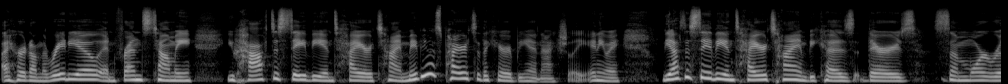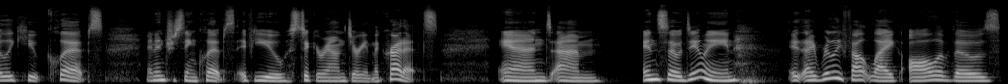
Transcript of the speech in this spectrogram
I heard on the radio and friends tell me you have to stay the entire time. Maybe it was Pirates of the Caribbean actually. Anyway, you have to stay the entire time because there's some more really cute clips and interesting clips if you stick around during the credits. And um, in so doing, it, I really felt like all of those,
